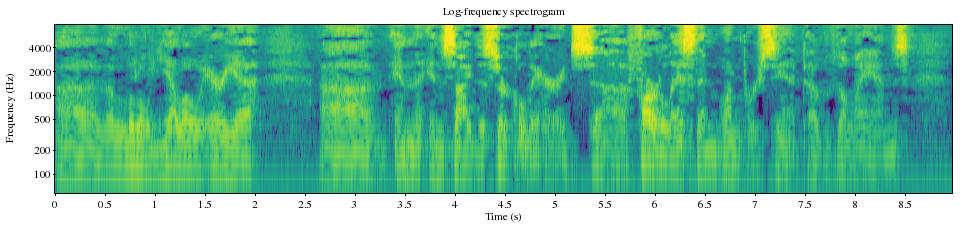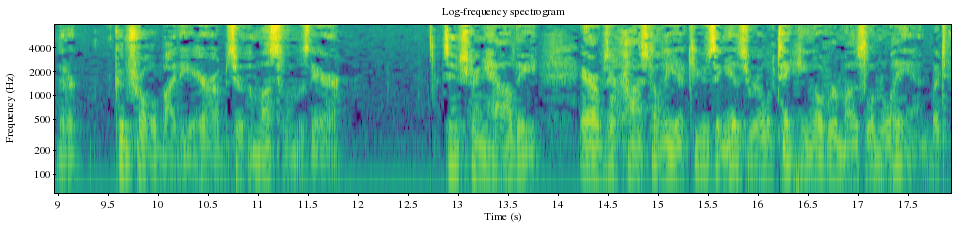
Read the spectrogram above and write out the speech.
uh, the little yellow area uh, in the, inside the circle there. It's uh, far less than 1% of the lands that are controlled by the Arabs or the Muslims there. It's interesting how the Arabs are constantly accusing Israel of taking over Muslim land, but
